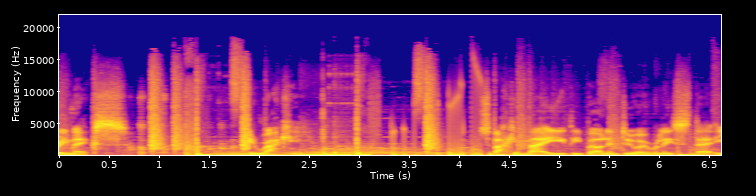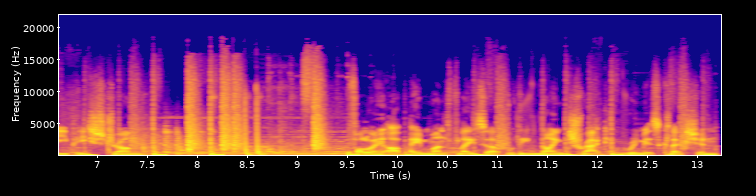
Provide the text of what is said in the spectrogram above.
Remix, Iraqi. So back in May, the Berlin duo released their EP Strung. Following up a month later with the nine track remix collection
